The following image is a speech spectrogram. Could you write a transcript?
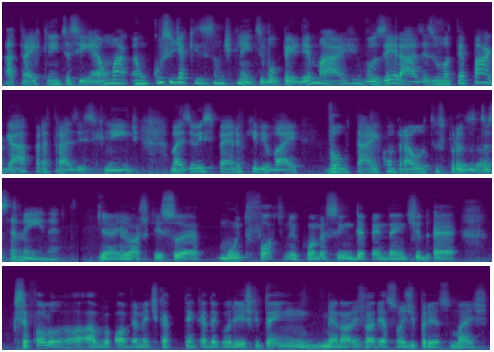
Atrair clientes, assim, é, uma, é um custo de aquisição de clientes. Eu vou perder margem, vou zerar, às vezes eu vou até pagar para trazer esse cliente, mas eu espero que ele vai voltar e comprar outros produtos Exato. também, né? É, eu acho que isso é muito forte no e-commerce, independente. É, que você falou, obviamente que tem categorias que têm menores variações de preço, mas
